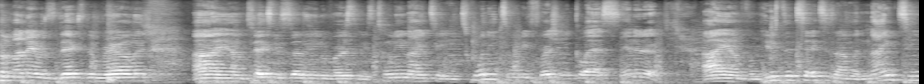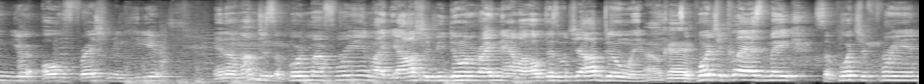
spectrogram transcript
my name is Dexter Maryland. I am Texas Southern University's 2019-2020 freshman class senator. I am from Houston, Texas. I'm a 19-year-old freshman here. And um, I'm just supporting my friend like y'all should be doing right now. I hope that's what y'all doing. Okay. Support your classmate, support your friend.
